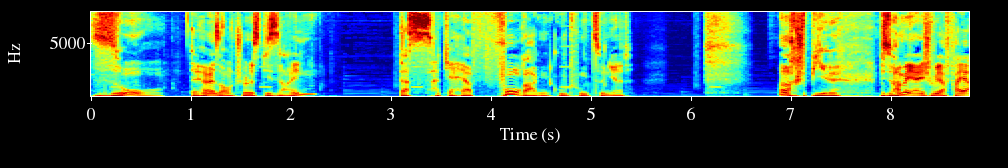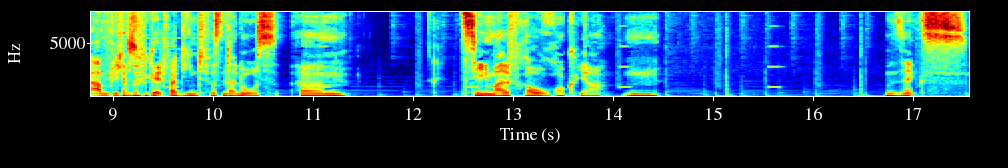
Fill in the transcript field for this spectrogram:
So, der Hör ist auch ein schönes Design. Das hat ja hervorragend gut funktioniert. Ach, Spiel. Wieso haben wir eigentlich schon wieder Feierabend? Ich habe so viel Geld verdient. Was ist denn da los? Ähm, zehnmal Frau Rock, ja. Hm. Sechs.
